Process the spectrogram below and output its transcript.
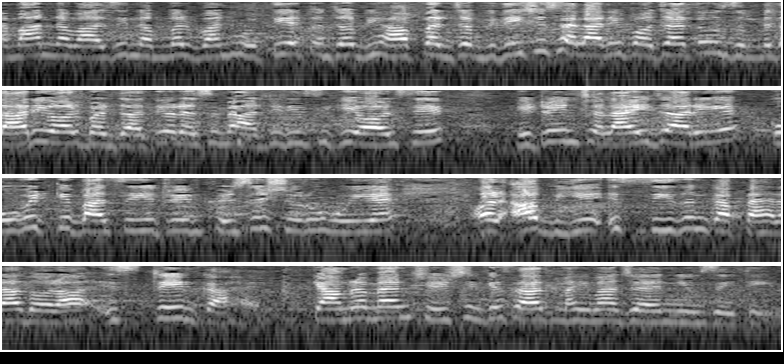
मेहमान नवाजी नंबर वन होती है तो जब यहाँ पर जब विदेशी सैलानी पहुँचा तो ज़िम्मेदारी और बढ़ जाती है और ऐसे में आरटीडीसी की ओर से ये ट्रेन चलाई जा रही है। कोविड के बाद से ये ट्रेन फिर से शुरू हुई है और अब ये इस सीज़न का पहला दौरा इस ट्रेन का है। कैमरामैन शेर सिंह के साथ महिमा जैन, न्यूज़ एटीन।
